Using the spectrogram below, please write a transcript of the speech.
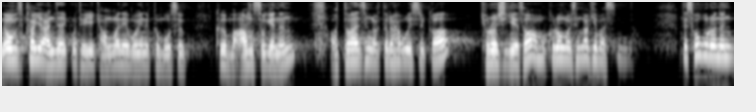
엄숙하게 앉아 있고 되게 경건해 보이는 그 모습, 그 마음 속에는 어떠한 생각들을 하고 있을까? 결혼식에서 한번 그런 걸 생각해 봤습니다. 근데 속으로는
